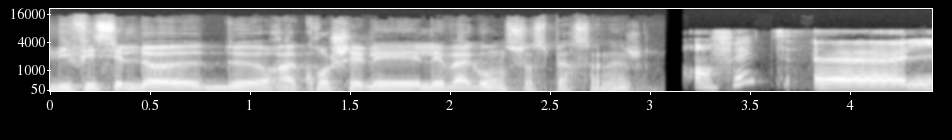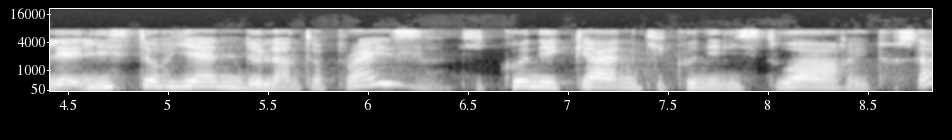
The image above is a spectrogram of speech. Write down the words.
difficile de, raccrocher les, wagons sur ce personnage. En fait, euh, l'historienne de l'Enterprise, qui connaît Khan, qui connaît l'histoire et tout ça,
